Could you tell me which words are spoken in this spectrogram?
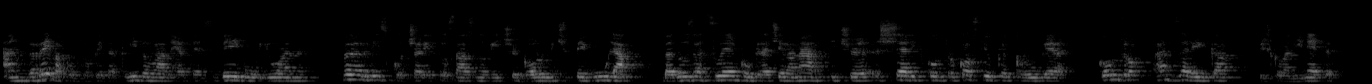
Andreva contro Petra Kvitova, Mertens Begu, Yuan Furlis, Cocciaretto Sasnovic, Golovic Pegula, Badosa Zuenko, Graciela Martic, Sheriff contro Kostiuk, Kruger contro Azarenka, Pliskova Linet,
